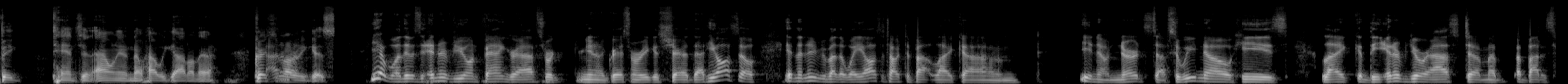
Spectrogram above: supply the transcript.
big tangent. I don't even know how we got on there. Grayson. Rodriguez. Yeah, well, there was an interview on Fangraphs where you know Grayson Rodriguez shared that. He also in the interview, by the way, he also talked about like um, you know nerd stuff. So we know he's like the interviewer asked him about his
